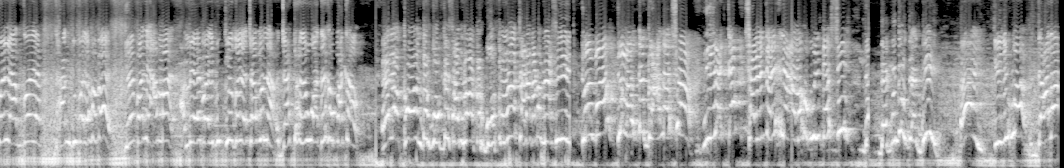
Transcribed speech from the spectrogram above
বললাম করে ধান দুপুরে হবে যে বলে আমার আমি এই বাড়ি বিক্রি করে যাব না যাতে হলে ওদেরকে পাঠাও এ লক্ষণ তোর বউকে সামলা তোর বউ তোমরা চারা কাটা মেসি তোর বউ তোর তো গাল আসা নিজেরটা সামনে চালিস না আমাকে বলতে আসছিস দেখবি তো দেখবি এই কি দিব দাদা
